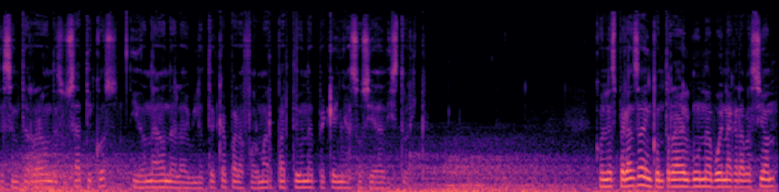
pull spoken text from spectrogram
desenterraron de sus áticos y donaron a la biblioteca para formar parte de una pequeña sociedad histórica. Con la esperanza de encontrar alguna buena grabación,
